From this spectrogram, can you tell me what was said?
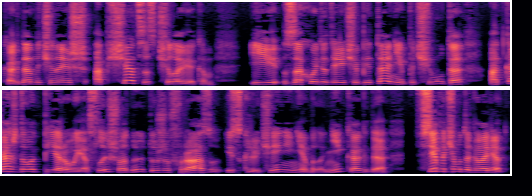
Когда начинаешь общаться с человеком, и заходит речь о питании, почему-то от каждого первого я слышу одну и ту же фразу, исключений не было никогда. Все почему-то говорят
